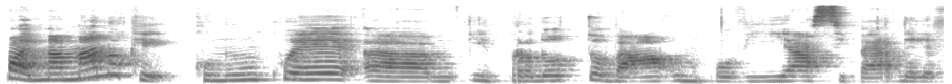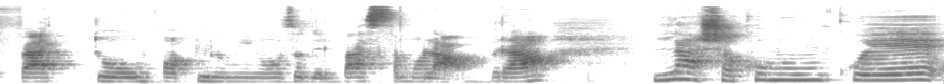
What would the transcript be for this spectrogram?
Poi man mano che comunque eh, il prodotto va un po' via si perde l'effetto un po' più luminoso del balsamo labbra lascia comunque eh,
